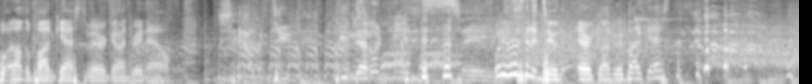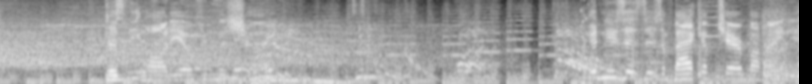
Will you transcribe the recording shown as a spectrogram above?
putting on the podcast of Eric Andre now. dude, dude, that would be insane. What are you listening to? The Eric Andre podcast? Just the audio from the show. Good news is there's a backup chair behind you.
